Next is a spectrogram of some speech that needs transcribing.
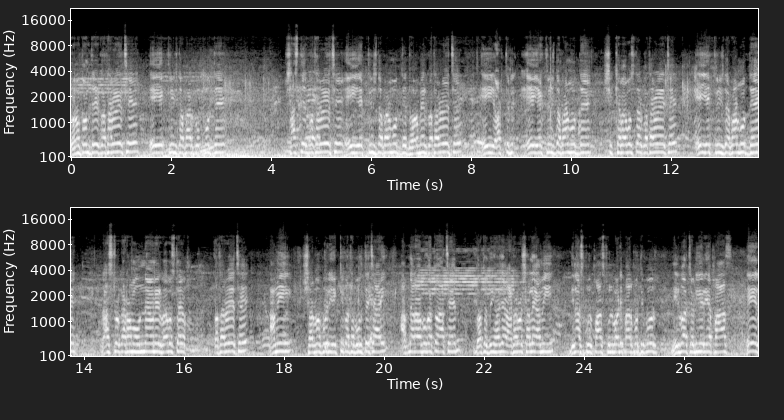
গণতন্ত্রের কথা রয়েছে, এই একত্রিশ দফার মধ্যে স্বাস্থ্যের কথা রয়েছে, এই একত্রিশ দফার মধ্যে ধর্মের কথা রয়েছে, এই অর্থ এই একত্রিশ দফার মধ্যে শিক্ষা ব্যবস্থার কথা রয়েছে, এই একত্রিশ দফার মধ্যে রাষ্ট্র কাঠামো উন্নয়নের ব্যবস্থার কথা রয়েছে। আমি সর্বোপরি একটি কথা বলতে চাই, আপনারা অবগত আছেন, গত দুই হাজার আঠারো সালে আমি দিনাজপুর পাঁচ, ফুলবাড়ি পার্বতীপুর নির্বাচনী এরিয়া পাঁচ এর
